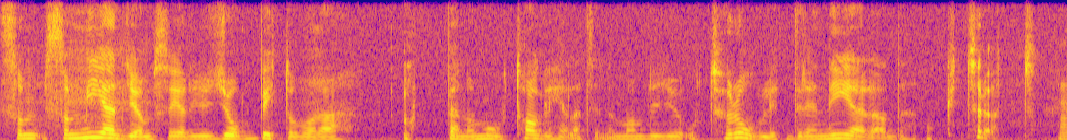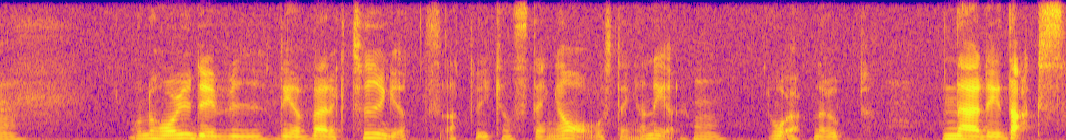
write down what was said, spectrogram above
som, som medium så är det ju jobbigt att vara öppen och mottaglig hela tiden. Man blir ju otroligt dränerad och trött. Mm. Och nu har ju det vi det verktyget att vi kan stänga av och stänga ner Mm. och öppna upp när det är dags.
